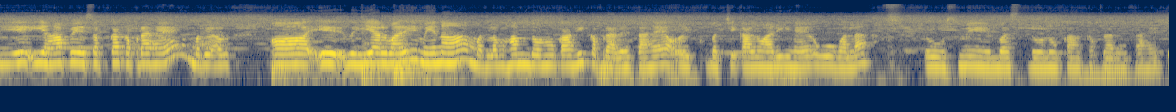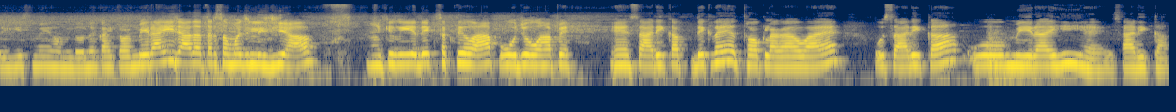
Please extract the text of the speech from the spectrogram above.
ये यहाँ पे सबका कपड़ा है। मतलब आ, ये ये अलमारी में ना मतलब हम दोनों का ही कपड़ा रहता है और एक बच्ची का अलमारी है वो वाला तो उसमें बस दोनों का कपड़ा रहता है। तो इसमें हम दोनों का ही कपड़ा मेरा ही ज़्यादातर समझ लीजिए आप क्योंकि ये देख सकते हो आप वो जो वहाँ पे साड़ी का देख रहे हैं थोक लगा हुआ है वो साड़ी का वो मेरा ही है साड़ी का।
